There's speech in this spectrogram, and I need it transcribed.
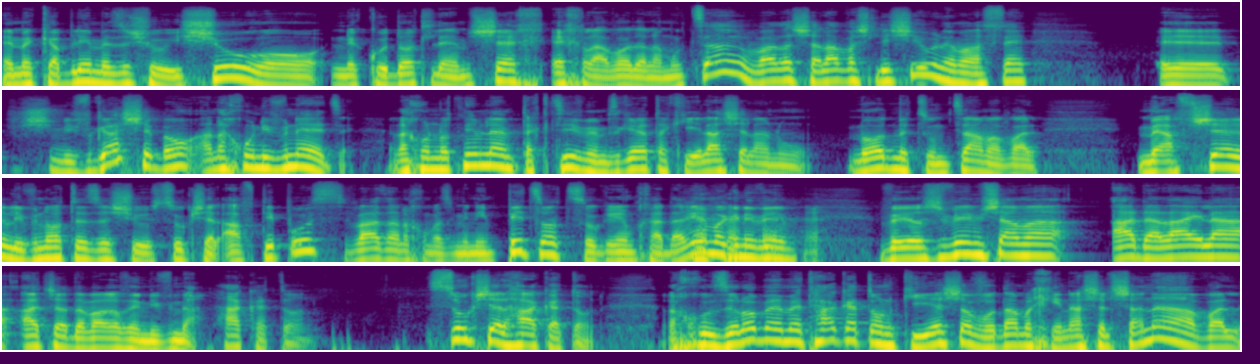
הם מקבלים איזשהו אישור או נקודות להמשך איך לעבוד על המוצר, ואז השלב השלישי הוא למעשה אה, מפגש שבו אנחנו נבנה את זה. אנחנו נותנים להם תקציב במסגרת הקהילה שלנו, מאוד מצומצם, אבל מאפשר לבנות איזשהו סוג של אב טיפוס, ואז אנחנו מזמינים פיצות, סוגרים חדרים מגניבים, ויושבים שם עד הלילה, עד שהדבר הזה נבנה. האקתון. סוג של האקתון. אנחנו, זה לא באמת האקתון כי יש עבודה מכינה של שנה, אבל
